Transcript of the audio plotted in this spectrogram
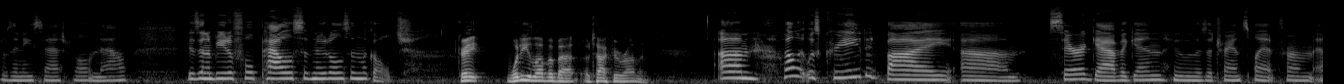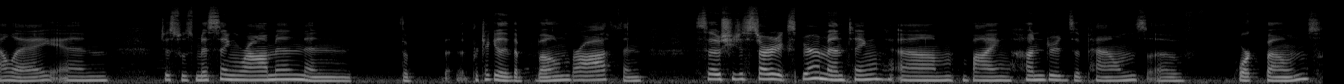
was in East Nashville and now is in a beautiful palace of noodles in the Gulch. Great. What do you love about Otaku Ramen? Um, well, it was created by um, Sarah Gavigan, who is a transplant from LA and just was missing ramen and the particularly the bone broth and so she just started experimenting, um, buying hundreds of pounds of pork bones,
